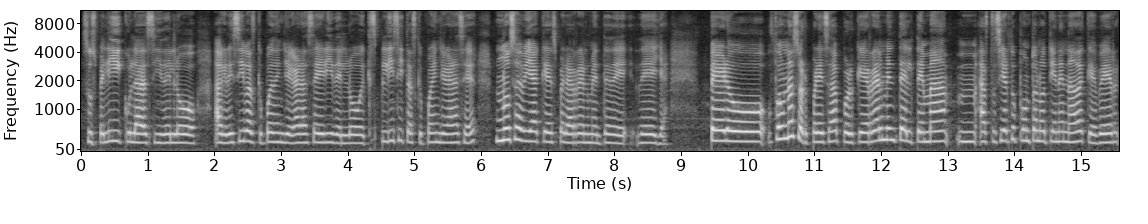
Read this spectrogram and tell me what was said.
sus películas y de lo agresivas que pueden llegar a ser y de lo explícitas que pueden llegar a ser, no sabía qué esperar realmente de, de ella pero fue una sorpresa porque realmente el tema mm, hasta cierto punto no tiene nada que ver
